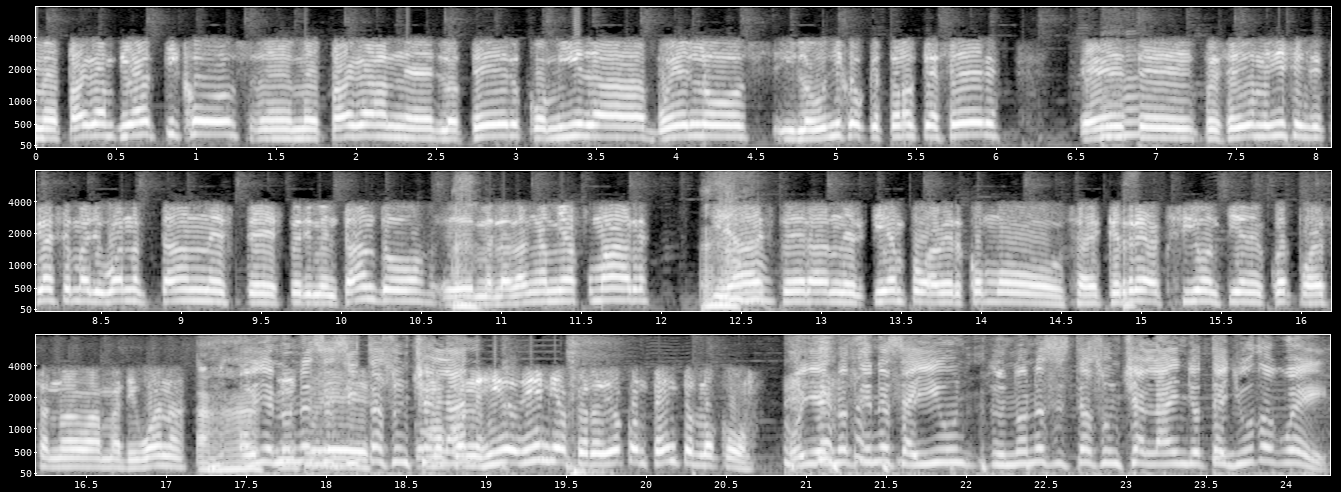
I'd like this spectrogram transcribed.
me pagan viáticos, eh, me pagan el hotel, comida, vuelos y lo único que tengo que hacer es, eh, pues ellos me dicen qué clase de marihuana están este, experimentando, eh, me la dan a mí a fumar y ya esperan el tiempo a ver cómo, o sea, qué reacción tiene el cuerpo a esa nueva marihuana. Oye, ¿no Y, pues, necesitas un Como chalán? conejillo de India, pero yo contento, loco. Oye, ¿no tienes ahí un... No necesitas un chalán, yo te ayudo, güey.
